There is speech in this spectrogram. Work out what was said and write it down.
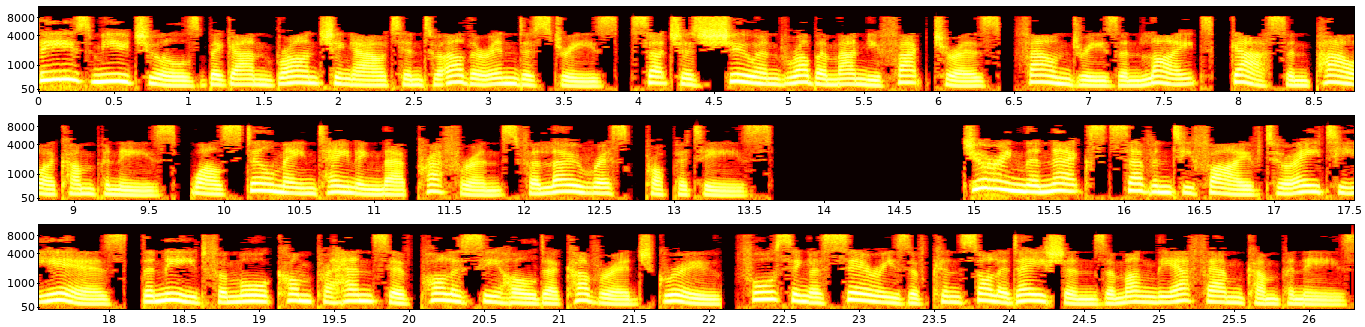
These mutuals began branching out into other industries, such as shoe and rubber manufacturers, foundries and light, gas and power companies, while still maintaining their preference for low-risk properties. During the next 75 to 80 years, the need for more comprehensive policyholder coverage grew, forcing a series of consolidations among the FM companies.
